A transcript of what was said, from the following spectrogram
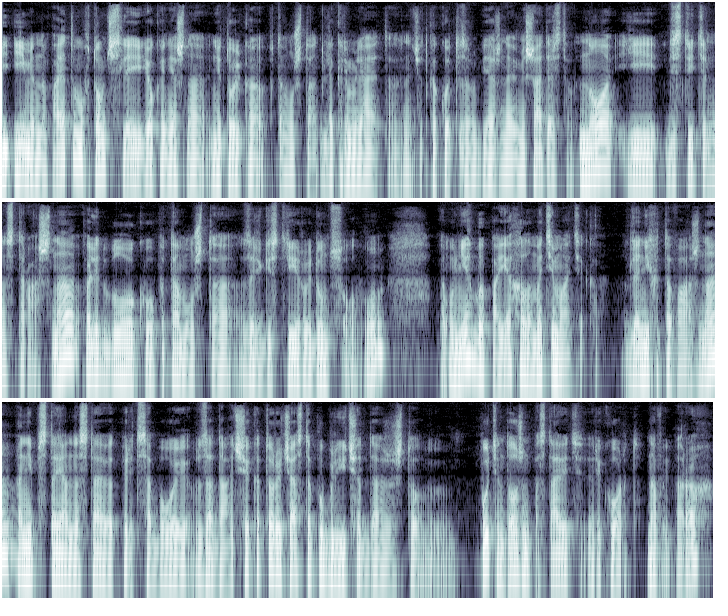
И именно поэтому, в том числе, ее, конечно, не только потому, что для Кремля это значит, какое-то зарубежное вмешательство, но и действительно страшно политблоку, потому что зарегистрируя Дунцову, у них бы поехала математика. Для них это важно. Они постоянно ставят перед собой задачи, которые часто публичат даже, что Путин должен поставить рекорд на выборах.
